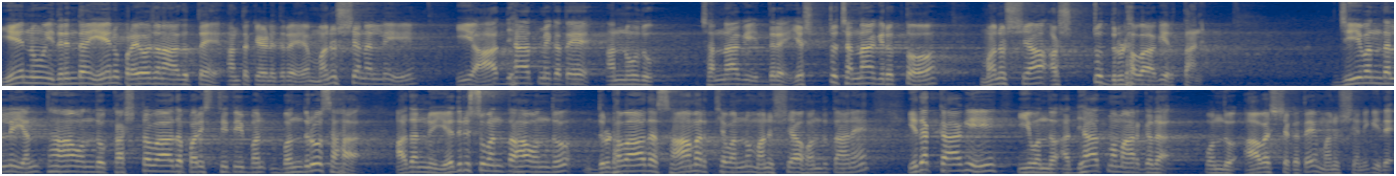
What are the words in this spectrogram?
ಏನು ಇದರಿಂದ ಏನು ಪ್ರಯೋಜನ ಆಗುತ್ತೆ ಅಂತ ಕೇಳಿದರೆ ಮನುಷ್ಯನಲ್ಲಿ ಈ ಆಧ್ಯಾತ್ಮಿಕತೆ ಅನ್ನುವುದು ಚೆನ್ನಾಗಿ ಇದ್ದರೆ ಎಷ್ಟು ಚೆನ್ನಾಗಿರುತ್ತೋ ಮನುಷ್ಯ ಅಷ್ಟು ದೃಢವಾಗಿ ಇರ್ತಾನೆ. ಜೀವನದಲ್ಲಿ ಎಂತಹ ಒಂದು ಕಷ್ಟವಾದ ಪರಿಸ್ಥಿತಿ ಬನ್, ಬಂದರೂ ಸಹ ಅದನ್ನು ಎದುರಿಸುವಂತಹ ಒಂದು ದೃಢವಾದ ಸಾಮರ್ಥ್ಯವನ್ನು ಮನುಷ್ಯ ಹೊಂದುತ್ತಾನೆ. ಇದಕ್ಕಾಗಿ ಈ ಒಂದು ಅಧ್ಯಾತ್ಮ ಮಾರ್ಗದ ಒಂದು ಅವಶ್ಯಕತೆ ಮನುಷ್ಯನಿಗಿದೆ.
